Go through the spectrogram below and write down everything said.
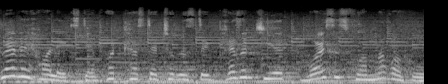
Travelholics, der Podcast der Touristik, präsentiert Voices from Marokko.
